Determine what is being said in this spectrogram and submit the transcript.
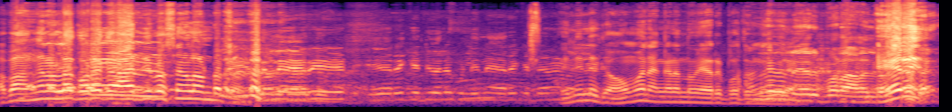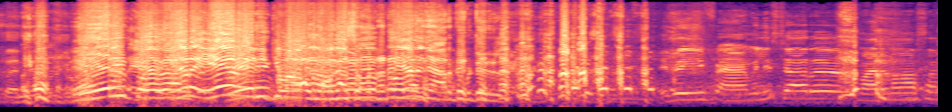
അപ്പൊ അങ്ങനെയുള്ള കുറെ കാര്യ പ്രശ്നങ്ങളുണ്ടല്ലോ ഇല്ലില്ല ജോമോൻ അങ്ങനൊന്നും ഏറിപ്പോത്തൊന്നും ഇപ്പൊ ഈ ഫാമിലി സ്റ്റാർ മരണമാസം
